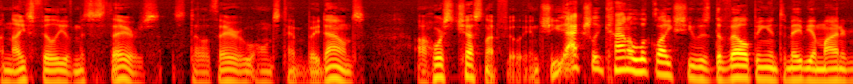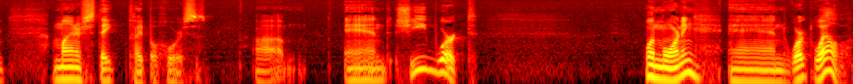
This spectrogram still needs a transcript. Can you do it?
a nice filly of Mrs. Thayer's, Stella Thayer, who owns Tampa Bay Downs, a horse chestnut filly, and she actually kind of looked like she was developing into maybe a minor, a minor stake type of horse. Um, and she worked one morning and worked well.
